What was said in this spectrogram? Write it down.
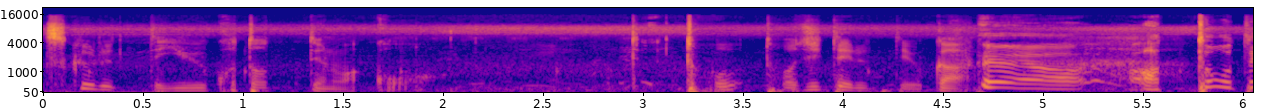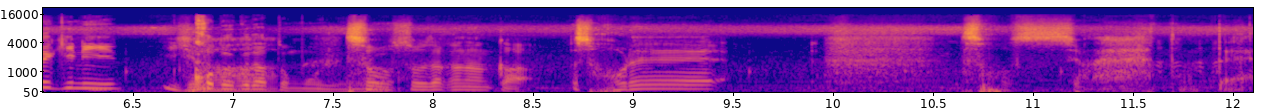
作るっていうことっていうのはこうと閉じてるっていうか。いやいや圧倒的に孤独だと思うよ。そうそうだからなんかそれそうっすよねと思って。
